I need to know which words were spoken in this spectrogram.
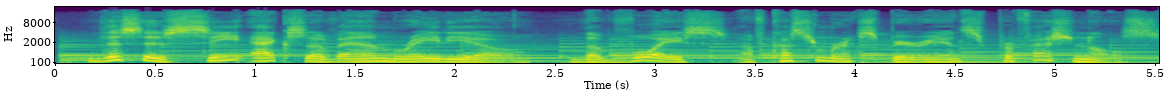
This is CX of M Radio, the voice of customer experience professionals.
